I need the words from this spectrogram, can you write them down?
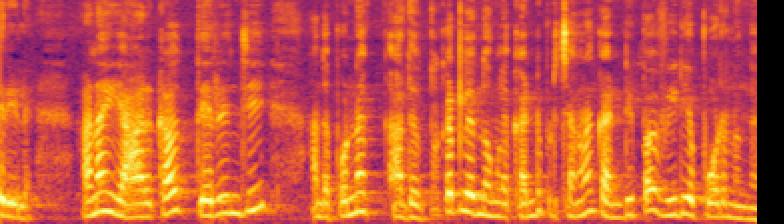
தெரியல. ஆனால் யாருக்காவது தெரிஞ்சு அந்த பொண்ணை அது பக்கத்தில் இருந்தவங்களை கண்டுபிடிச்சாங்கன்னா கண்டிப்பாக வீடியோ போடணுங்க.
